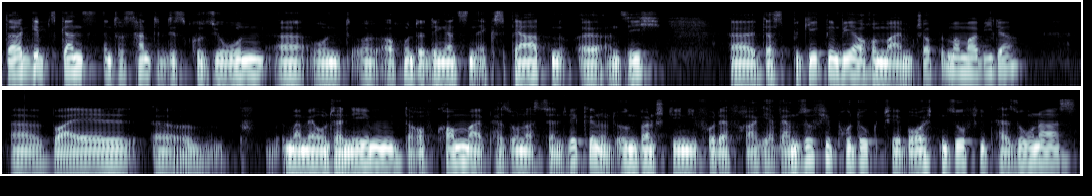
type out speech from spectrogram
da gibt es ganz interessante Diskussionen äh, und, auch unter den ganzen Experten äh, an sich. Das begegnen wir auch in meinem Job immer mal wieder. Weil immer mehr Unternehmen darauf kommen, mal Personas zu entwickeln und irgendwann stehen die vor der Frage, ja, wir haben so viel Produkt, wir bräuchten so viel Personas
